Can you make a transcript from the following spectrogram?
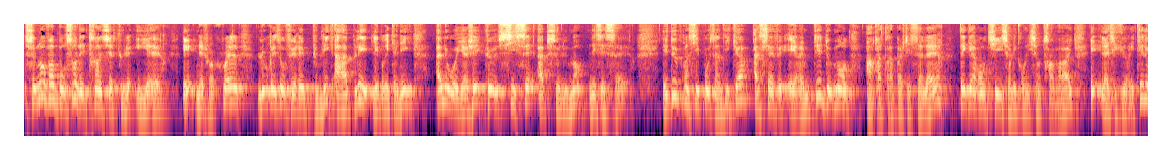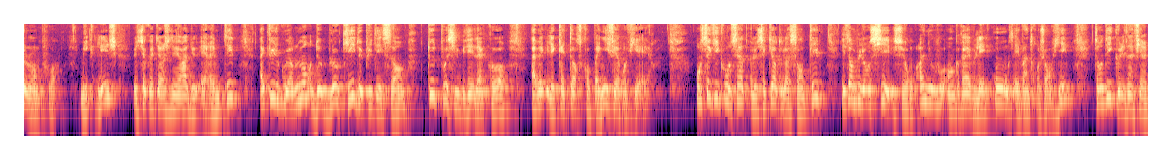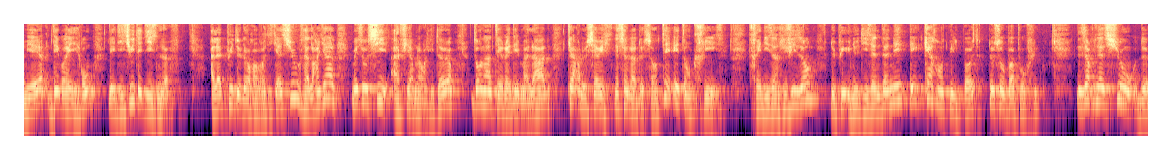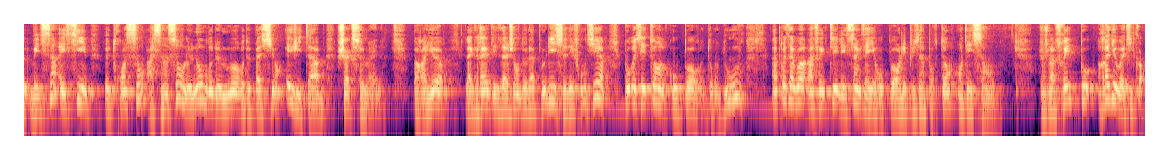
Seulement 20% des trains circulaient hier et Network Rail, le réseau ferré public, a appelé les Britanniques à ne voyager que si c'est absolument nécessaire. Les deux principaux syndicats, ASLEF et RMT, demandent un rattrapage des salaires, des garanties sur les conditions de travail et la sécurité de l'emploi. Mick Lynch, le secrétaire général du RMT, accuse le gouvernement de bloquer depuis décembre toute possibilité d'accord avec les 14 compagnies ferroviaires. En ce qui concerne le secteur de la santé, les ambulanciers seront à nouveau en grève les 11 et 23 janvier, tandis que les infirmières débrayeront les 18 et 19 à l'appui de leurs revendications salariales, mais aussi, affirment leurs leaders, dans l'intérêt des malades, car le service national de santé est en crise. Crédits insuffisants depuis une dizaine d'années et 40 000 postes ne sont pas pourvus. Les organisations de médecins estiment de 300 à 500 le nombre de morts de patients évitables chaque semaine. Par ailleurs, la grève des agents de la police des frontières pourrait s'étendre au port d'Ondouvre après avoir affecté les cinq aéroports les plus importants en décembre. Jean ferai pour Radio Vatican.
